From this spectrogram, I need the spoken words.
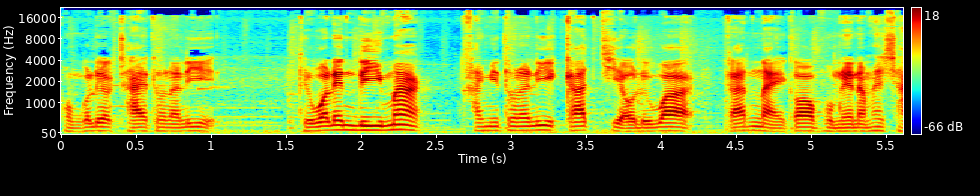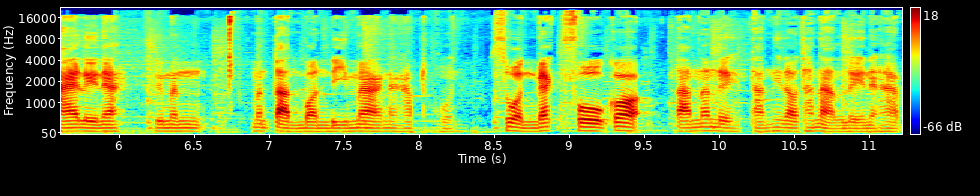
ผมก็เลือกใช้โทนาดี้ถือว่าเล่นดีมาก ใครมีโทนาดี้การ์ดเขียวหรือว่าการ์ดไหนก็ผมแนะนำให้ใช้เลยนะ คือมันมันตัดบอลดีมากนะครับทุกคน ส่วนแบ็กโฟก็ตามนั้นเลย ตามที่เราถนัดเลยนะครับ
